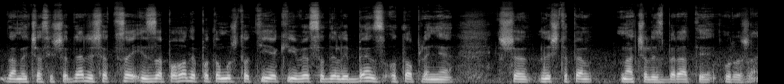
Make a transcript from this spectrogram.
В даний час ще держиться. Це із-за погоди, тому що ті, які висадили без отоплення, ще лише тепер почали збирати урожай.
